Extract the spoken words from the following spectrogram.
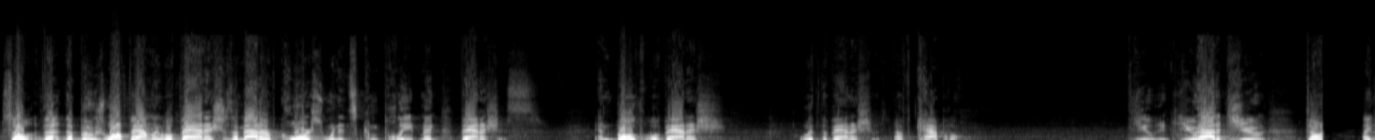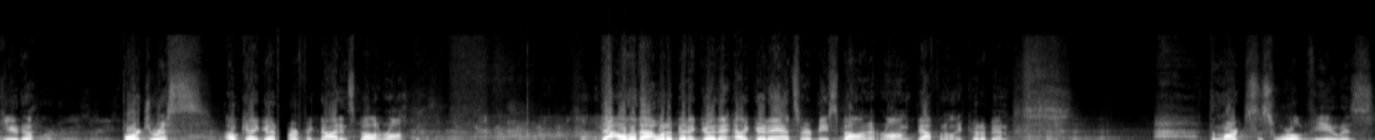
So, the, the bourgeois family will vanish as a matter of course when its completement vanishes. And both will vanish with the vanish of capital. You, you had it? You don't like you know. Borgerous. Okay, good, perfect. No, I didn't spell it wrong. That, although that would have been a good, a good answer, be spelling it wrong, definitely could have been. The Marxist worldview is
